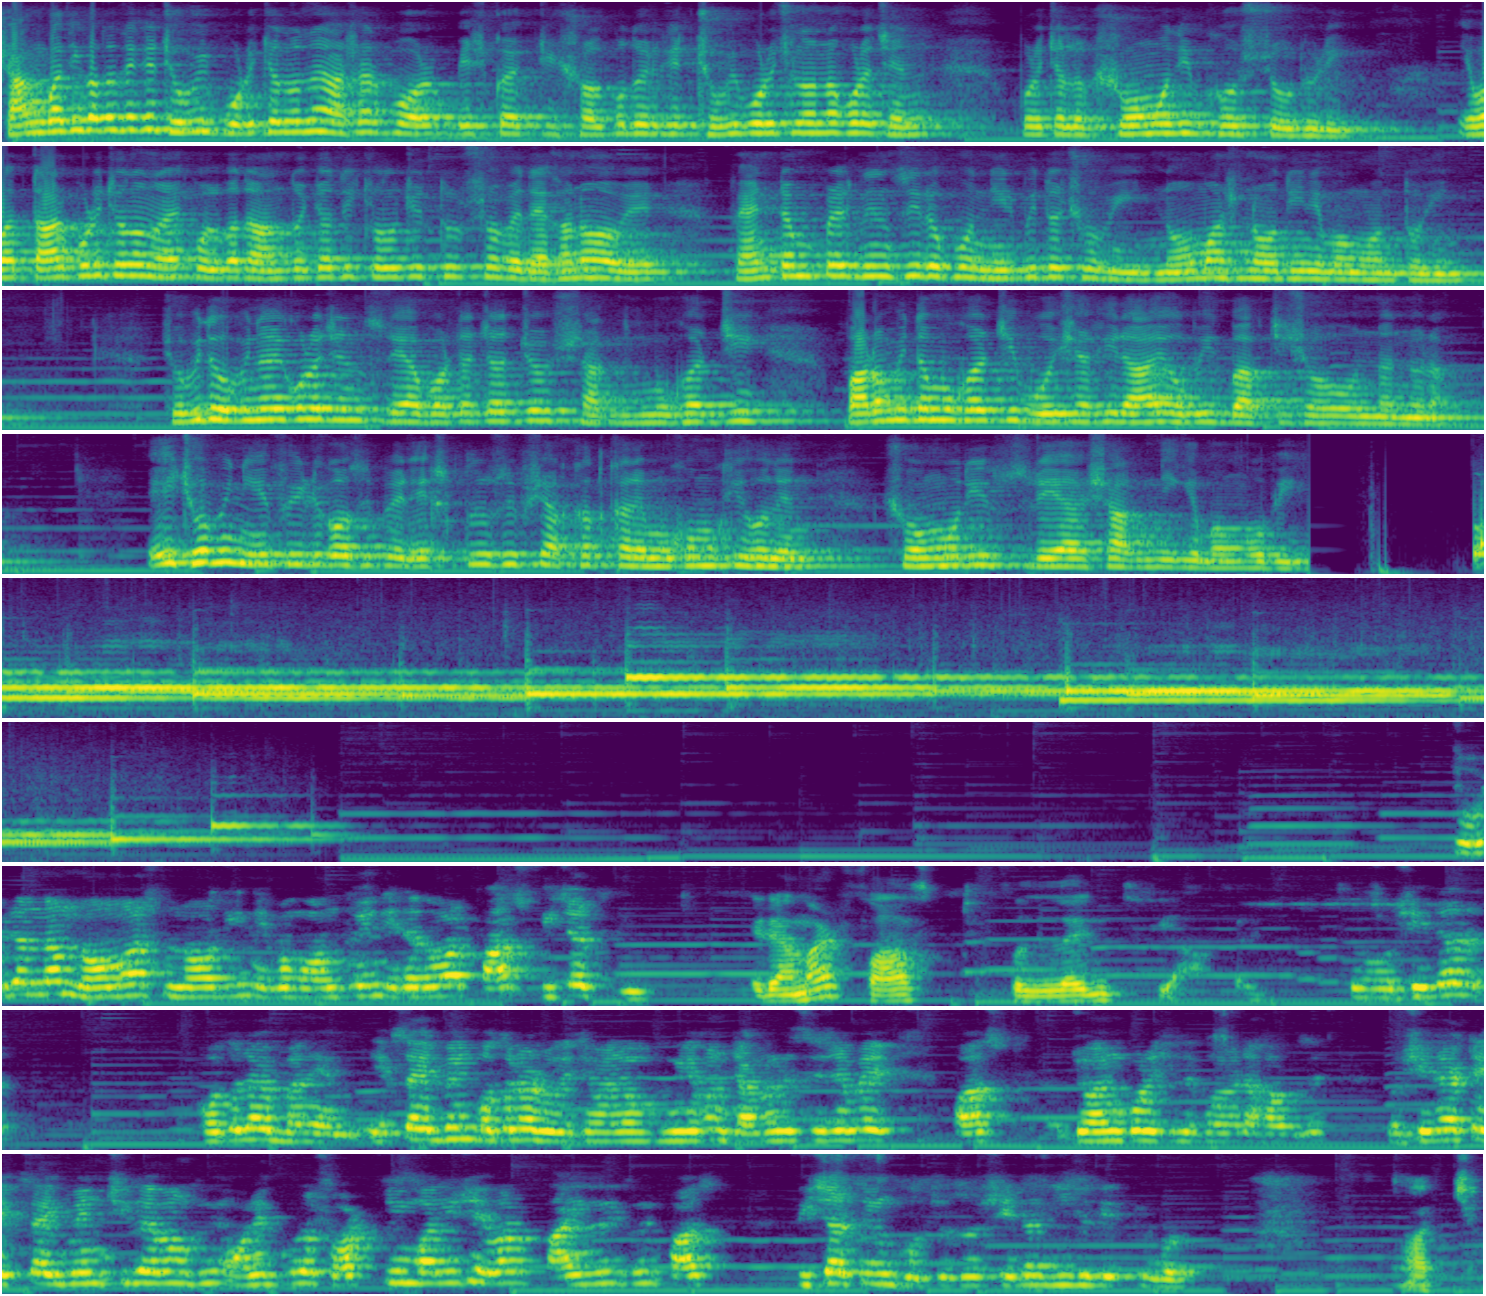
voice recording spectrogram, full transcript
সাংবাদিকতা থেকে ছবির পরিচালনায় আসার পর বেশ কয়েকটি স্বল্পদৈর্ঘ্যের ছবি পরিচালনা করেছেন পরিচালক সৌম্যদীপ ঘোষ চৌধুরী। এবার তার পরিচালনায় কলকাতা আন্তর্জাতিক চলচ্চিত্র উৎসবে দেখানো হবে ফ্যান্টম প্রেগনেন্সির ওপর নির্মিত ছবি ন মাস, ন দিন এবং অন্তহীন। ছবিতে অভিনয় করেছেন শ্রেয়া ভট্টাচার্য শাকিব মুখার্জি, পারমিতা মুখার্জি, বৈশাখী রায় অভিক বাগচি সহ অন্যান্যরা। এই ছবি নিয়ে ফিল্ড গসিপের এক্সক্লুসিভ সাক্ষাৎকারে মুখোমুখি হলেন সৌম্যদীপ, শ্রেয়া, শাগনিক এবং অভিক। ছবিটার নাম ন মাস ন দিন এবং অন্তহীন এটা তোমার ফার্স্ট ফিচার ফিল্ম এটা আমার ফার্স্ট ফুল লেন্থ তো সেটার কতটা মানে এক্সাইটমেন্ট কতটা রয়েছে? মানে তুমি যখন জার্নালিস্ট হিসেবে ফার্স্ট জয়েন করেছিলে কোনো একটা হাউসে তো সেটা একটা এক্সাইটমেন্ট ছিল এবং তুমি অনেকগুলো শর্ট ফিল্ম বানিয়েছো এবার ফাইনালি তুমি ফার্স্ট ফিচার ফিল্ম করছ তো সেটা নিয়ে যদি একটু বলো। আচ্ছা।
